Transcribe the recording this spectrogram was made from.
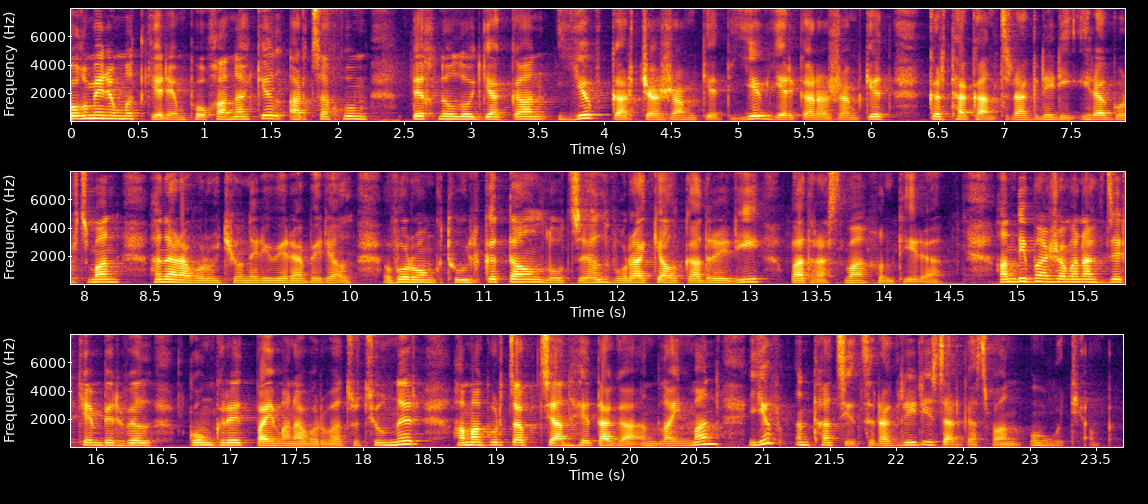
Կողմերը մտկեր են փոխանակել Արցախում տեխնոլոգիական եւ կարճաժամկետ եւ երկարաժամկետ կրթական ծրագրերի իրագործման հնարավորությունների վերաբերյալ, որոնք թույլ կտան լուծել որակյալ կadrերի պատրաստման խնդիրը։ Հանդիպան ժամանակ ձեռք են բերվել կոնկրետ պայմանավորված հարցություններ համագործակցության հետագա ընդլայնման եւ ընթացի ծրագրերի զարգացման ուղղությամբ։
